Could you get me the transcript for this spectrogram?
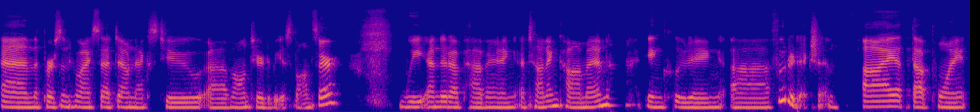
and the person who I sat down next to uh, volunteered to be a sponsor. We ended up having a ton in common, including uh, food addiction. I, at that point,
